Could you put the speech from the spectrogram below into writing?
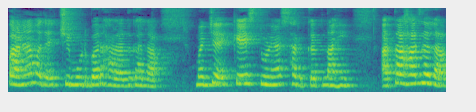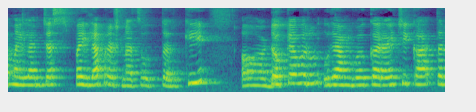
पाण्यामध्ये चिमूटभर हळद घाला. म्हणजे केस धुण्यास हरकत नाही. आता हा झाला महिलांच्या पहिल्या प्रश्नाचं उत्तर की डोक्यावरून उद्या आंघोळ करायची का? तर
